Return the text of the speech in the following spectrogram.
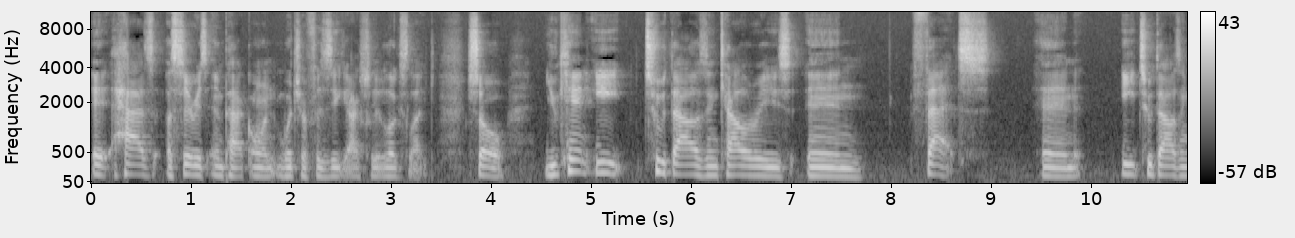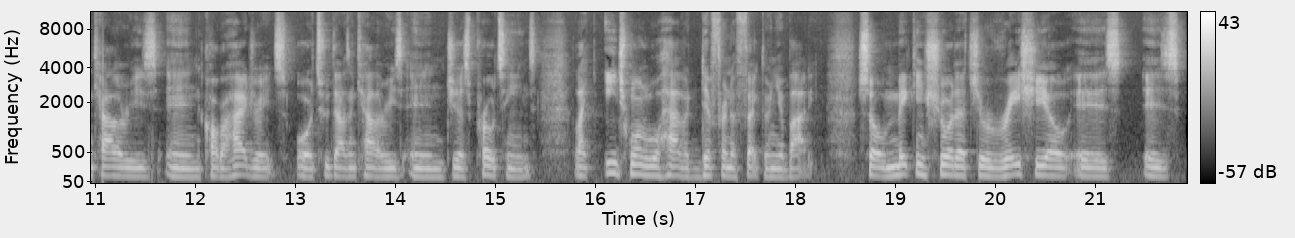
it has a serious impact on what your physique actually looks like. So you can't eat 2,000 calories in fats and eat 2,000 calories in carbohydrates or 2,000 calories in just proteins, like each one will have a different effect on your body. So making sure that your ratio is is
